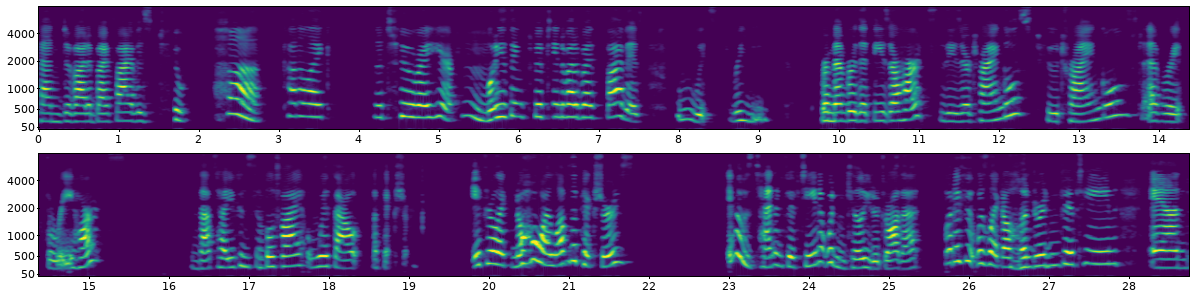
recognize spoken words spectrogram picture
10 divided by 5 is 2. Huh, kind of like the 2 right here. Hmm, what do you think 15 divided by 5 is? Ooh, it's 3. Remember that these are hearts, these are triangles, two triangles to every three hearts. That's how you can simplify without a picture. If you're like, no, I love the pictures, if it was 10 and 15, it wouldn't kill you to draw that. But if it was like 115 and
